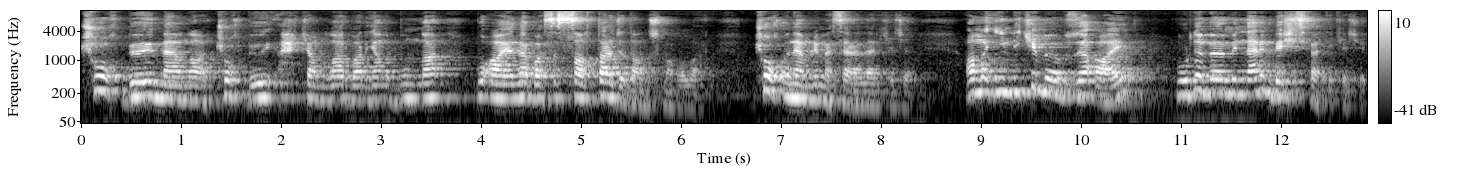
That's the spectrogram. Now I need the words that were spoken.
çox böyük məna, çox böyük əhkamlar var. Yəni bunlar bu ayələr barədə saatlarca danışmaq olar. Çox önəmli məsələlər keçir. Amma indiki mövzuya aid burada möminlərin 5 sifəti keçir.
